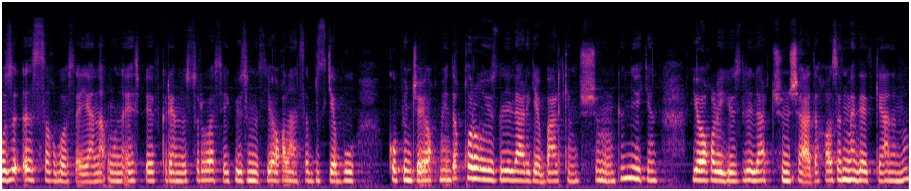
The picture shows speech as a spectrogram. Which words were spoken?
O'zi issiq bo'lsa yana uni spf kremni surib olsak yuzimiz yog'lansa bizga bu ko'pincha yoqmaydi. Quruq yuzlilarga balkim tushishi mumkin lekin yog'li yuzlilar tushunishadi. Hozir nima deyotganimni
